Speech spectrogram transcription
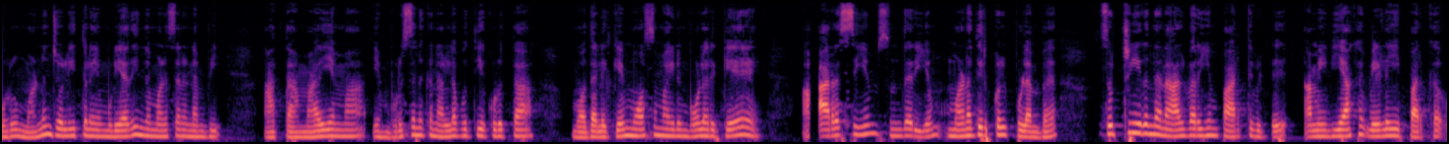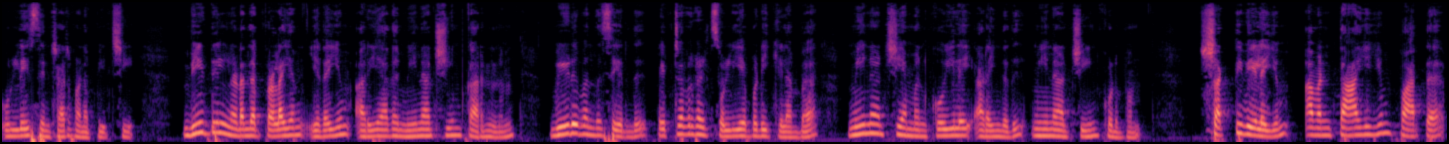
ஒரு மண்ணும் சொல்லி தொலைய முடியாது இந்த மனுஷனை நம்பி. அத்தா மாரியம்மா என் புருஷனுக்கு நல்ல புத்தியை கொடுத்தா முதலுக்கே மோசமாயிடும் போல இருக்கே. அரசியும் சுந்தரியும் மனதிற்குள் புலம்ப சுற்றியிருந்த நால்வரையும் பார்த்துவிட்டு அமைதியாக வேலையை பார்க்க உள்ளே சென்றார் வனப்பீச்சி. வீட்டில் நடந்த பிரளயம் எதையும் அறியாத மீனாட்சியும் கர்ணனும் வீடு வந்து சேர்ந்து பெற்றவர்கள் சொல்லியபடி கிளம்ப மீனாட்சி அம்மன் கோயிலை அடைந்தது மீனாட்சியின் குடும்பம். சக்திவேலையும் அவன் தாயையும் பார்த்த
